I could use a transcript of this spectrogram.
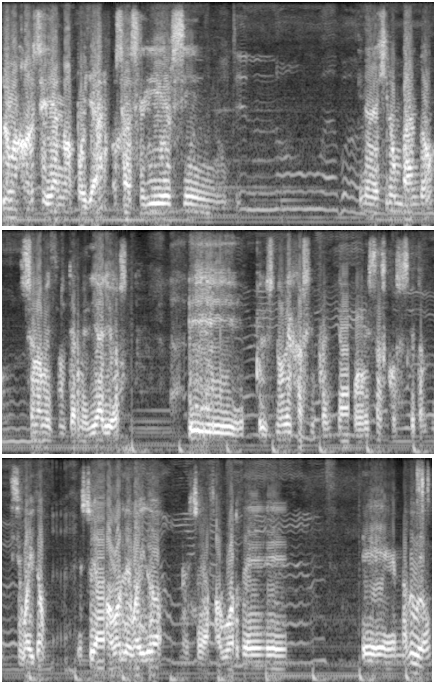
lo mejor sería no apoyar, o sea, seguir sin, sin elegir un bando, solamente intermediarios, y pues no dejarse influenciar por estas cosas que también dice Guaidó. Estoy a favor de Guaidó, no estoy a favor de, Maduro,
